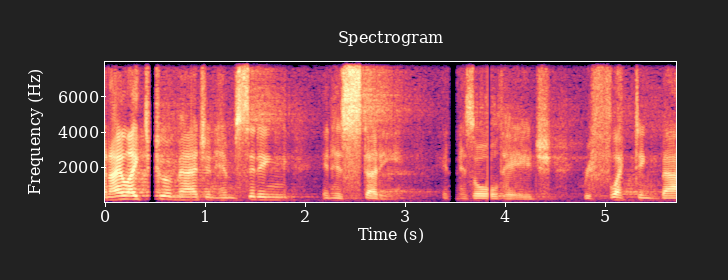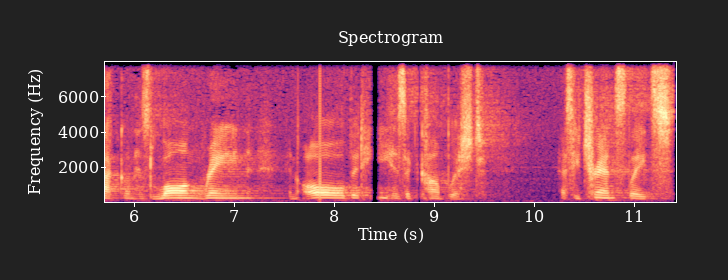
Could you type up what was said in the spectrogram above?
And I like to imagine him sitting in his study in his old age, reflecting back on his long reign and all that he has accomplished as he translates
